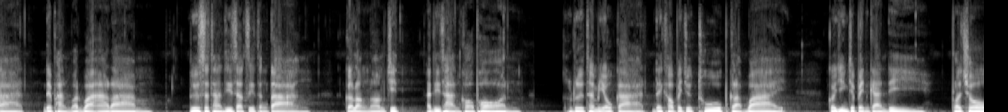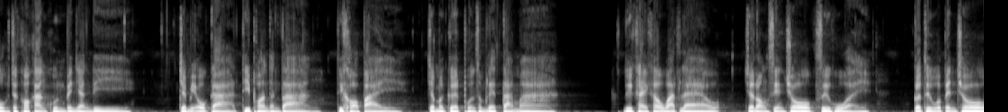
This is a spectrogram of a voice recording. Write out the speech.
กาสได้ผ่านวัดวาอาราม หรือสถานที่ศักดิ์สิทธิ์ต่างๆ ก็ลองน้อมจิตอธิษฐานขอพร หรือถ้ามีโอกาสได้เข้าไปจุดธูปกราบไหว้ ก็ยิ่งจะเป็นการดี เพราะโชคจะเข้าข้างคุณเป็นอย่างดี จะมีโอกาสที่พรต่างๆ ที่ขอไปจะมาเกิดผลสำเร็จตามมา หรือใครเข้าวัดแล้ว จะลองเสี่ยงโชคซื้อหวย ก็ถือว่าเป็นโชค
